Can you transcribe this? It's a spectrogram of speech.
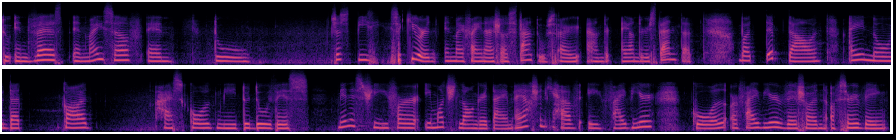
to invest in myself, and to just be secured in my financial status. I under I understand that. But deep down, I know that God has called me to do this ministry for a much longer time. I actually have a 5-year goal or 5-year vision of serving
